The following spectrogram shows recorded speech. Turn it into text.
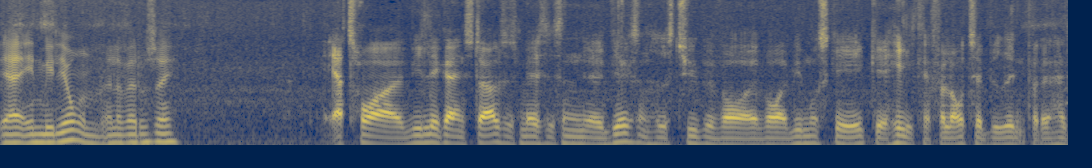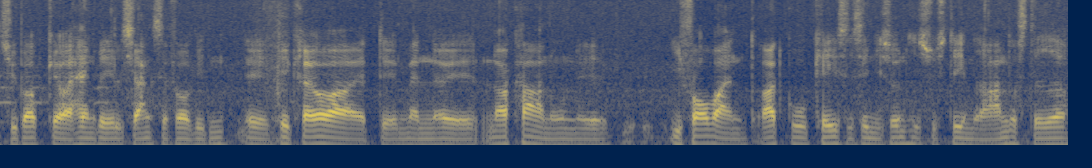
ja, en million, eller hvad du sagde? Jeg tror, vi ligger i en størrelsesmæssig sådan, øh, virksomhedstype, hvor, øh, hvor vi måske ikke helt kan få lov til at byde ind på den her type opgave og have en reel chance for at vinde. Øh, det kræver, at man nok har nogle i forvejen ret gode cases ind i sundhedssystemet og andre steder,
